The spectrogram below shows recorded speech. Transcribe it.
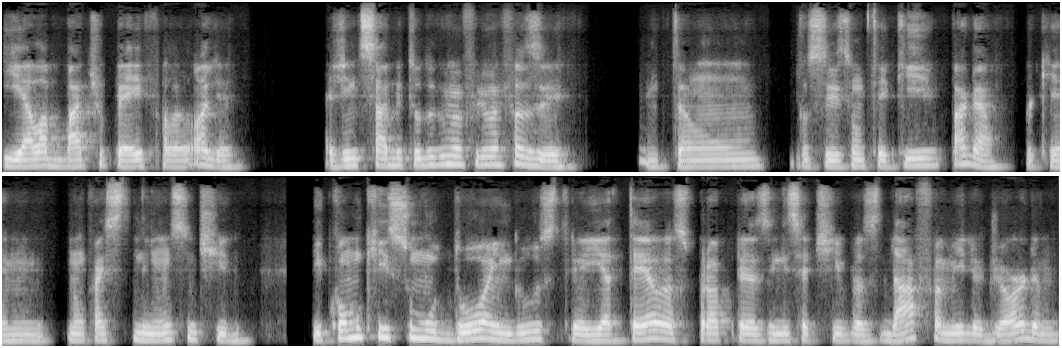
E ela bate o pé e fala, olha, a gente sabe tudo que o meu filho vai fazer. Então, vocês vão ter que pagar, porque não faz nenhum sentido. E como que isso mudou a indústria e até as próprias iniciativas da família Jordan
